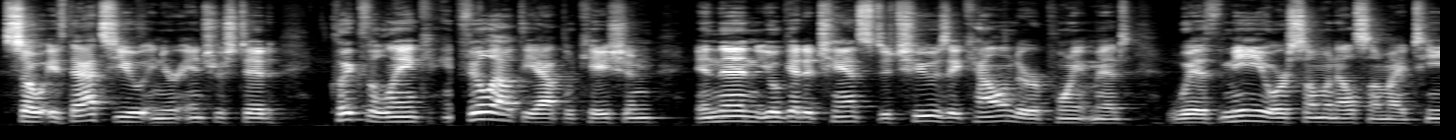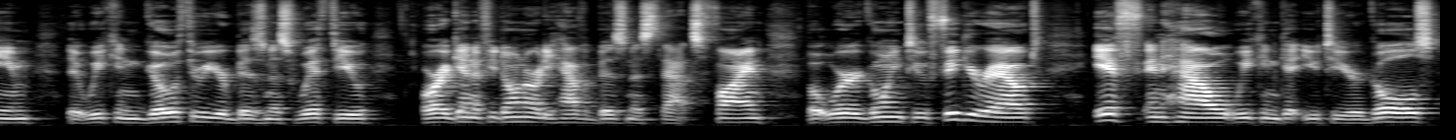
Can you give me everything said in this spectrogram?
So if that's you and you're interested, click the link, fill out the application, and then you'll get a chance to choose a calendar appointment with me or someone else on my team that we can go through your business with you. Or again, if you don't already have a business, that's fine, but we're going to figure out if and how we can get you to your goals,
